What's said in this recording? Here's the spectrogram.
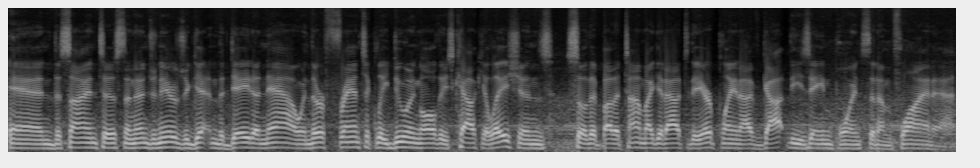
and the scientists and engineers are getting the data now, and they're frantically doing all these calculations so that by the time I get out to the airplane, I've got these aim points that I'm flying at.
